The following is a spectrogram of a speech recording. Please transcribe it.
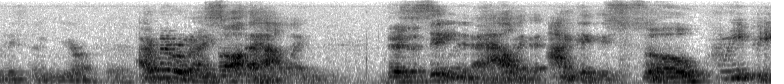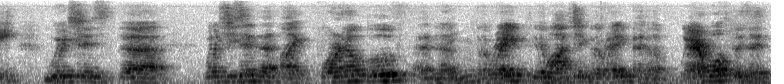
was released in Europe. I remember when I saw The Howling, there's a scene in The Howling that I think is so creepy, which is the, when she's in that like porno booth and the, the rape, you're watching the rape and the werewolf is it,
